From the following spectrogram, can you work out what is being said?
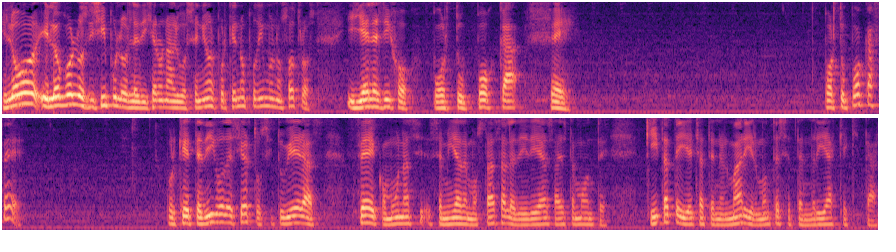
Y luego, y luego los discípulos le dijeron algo, Señor, ¿por qué no pudimos nosotros? Y él les dijo, por tu poca fe por tu poca fe. Porque te digo de cierto, si tuvieras fe como una semilla de mostaza, le dirías a este monte, quítate y échate en el mar y el monte se tendría que quitar.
